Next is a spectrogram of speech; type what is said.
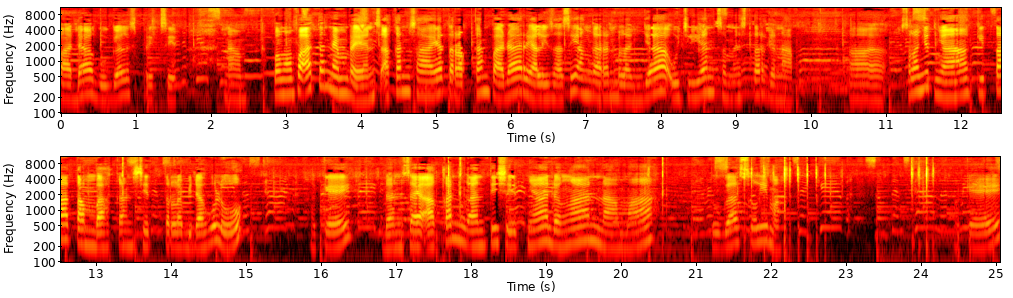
pada Google Spreadsheet. Nah, pemanfaatan name range akan saya terapkan pada realisasi anggaran belanja ujian semester genap. Uh, Selanjutnya kita tambahkan sheet terlebih dahulu. Oke, okay. dan saya akan ganti sheetnya dengan nama tugas 5 oke okay.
